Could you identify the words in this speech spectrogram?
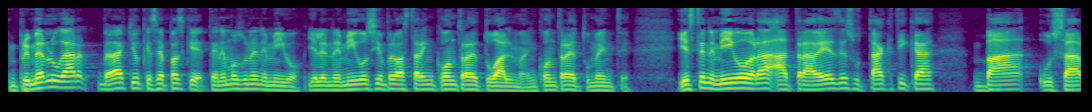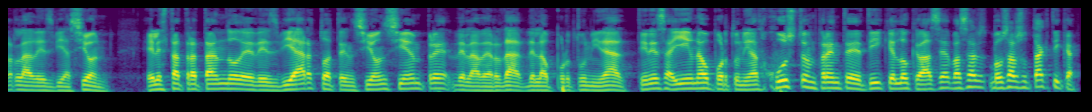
En primer lugar, ¿verdad? quiero que sepas que tenemos un enemigo y el enemigo siempre va a estar en contra de tu alma, en contra de tu mente. Y este enemigo, ¿verdad? A través de su táctica va a usar la desviación. Él está tratando de desviar tu atención siempre de la verdad, de la oportunidad. Tienes ahí una oportunidad justo enfrente de ti. ¿Qué es lo que va a hacer? Va a usar, su táctica,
